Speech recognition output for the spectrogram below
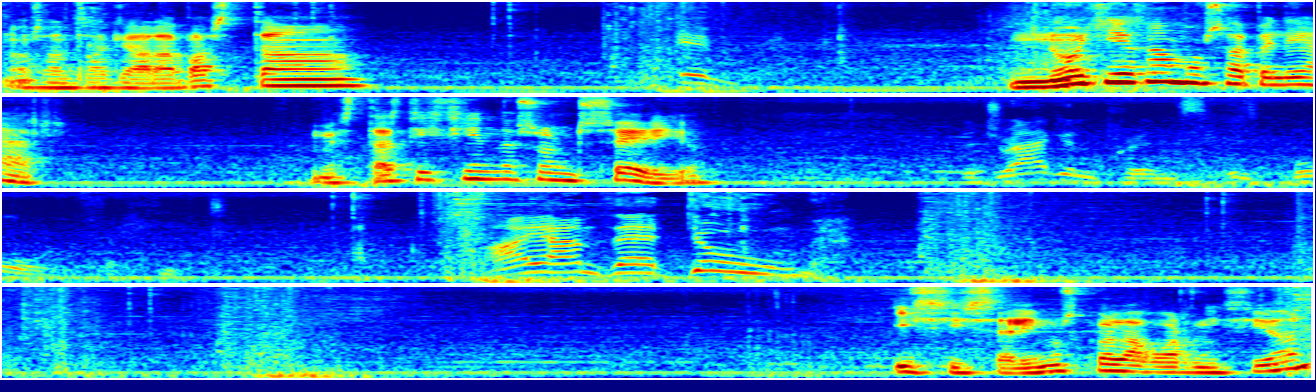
Nos han saqueado la pasta. No llegamos a pelear. ¿Me estás diciendo eso en serio? ¿Y si salimos con la guarnición?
